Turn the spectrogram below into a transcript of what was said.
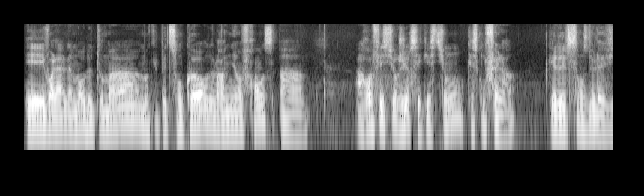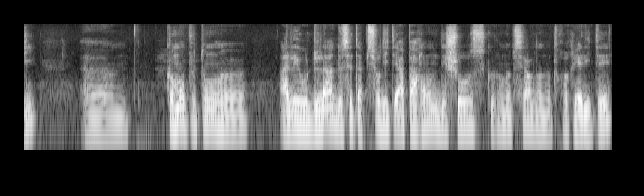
Et voilà, la mort de Thomas, m'occuper de son corps, de le ramener en France, a, a refait surgir ces questions. Qu'est-ce qu'on fait là? Quel est le sens de la vie? Comment peut-on aller au-delà de cette absurdité apparente des choses que l'on observe dans notre réalité?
